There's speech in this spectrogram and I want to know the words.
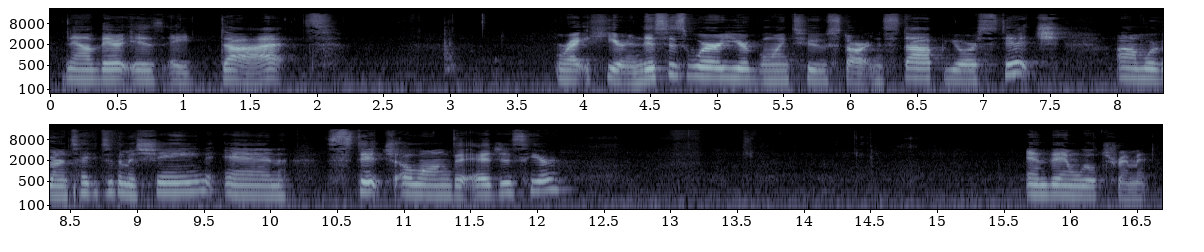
Now there is a dot right here. And this is where you're going to start and stop your stitch. Um, we're going to take it to the machine and stitch along the edges here. And then we'll trim it.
